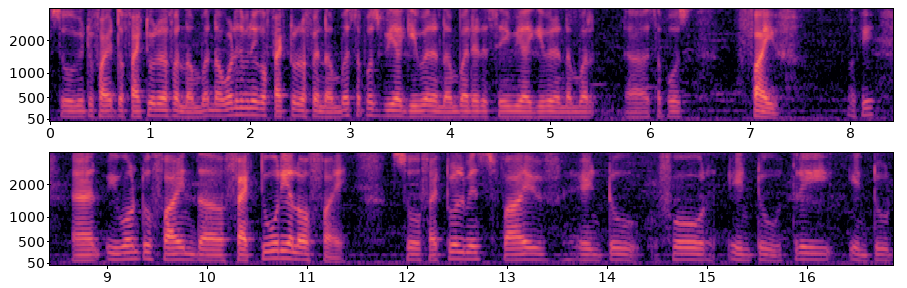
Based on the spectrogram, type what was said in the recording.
so we need to find the factorial of a number. Now what is the meaning of factorial of a number? Suppose we are given a number let us say we are given a number uh, suppose 5 okay and we want to find the factorial of 5 so factorial means 5 into 4 into 3 into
